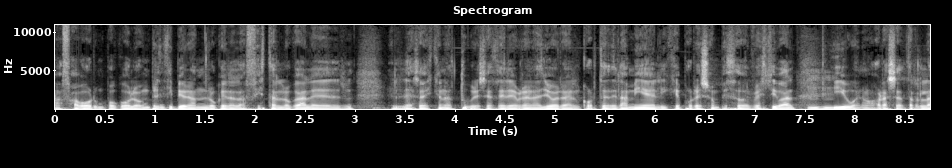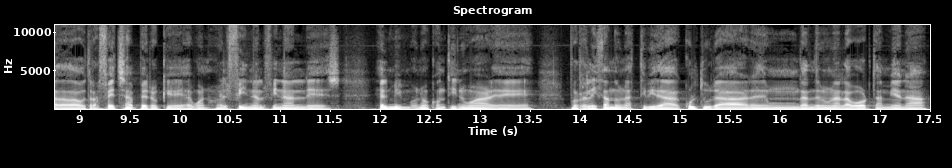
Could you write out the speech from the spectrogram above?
a favor un poco, lo, en principio eran lo que eran las fiestas locales, ya sabéis que en octubre se celebra en Ayora el corte de la miel y que por eso empezó el festival y bueno, ahora se ha trasladado a otra fecha, pero que bueno, el fin al final es el mismo, ¿no? Continuar eh, pues realizando una actividad cultural, dándole una labor también a,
